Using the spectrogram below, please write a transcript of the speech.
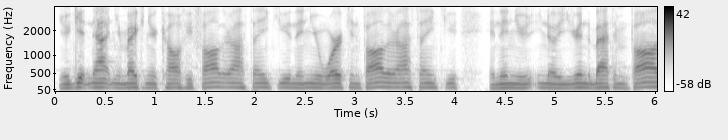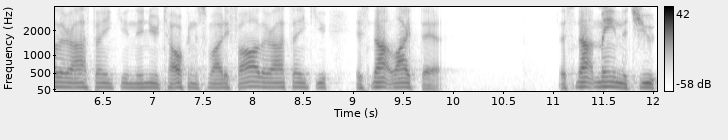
you're getting out and you're making your coffee. Father, I thank you. And then you're working. Father, I thank you. And then you're, you know, you're in the bathroom. Father, I thank you. And then you're talking to somebody. Father, I thank you. It's not like that. That's not mean that you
